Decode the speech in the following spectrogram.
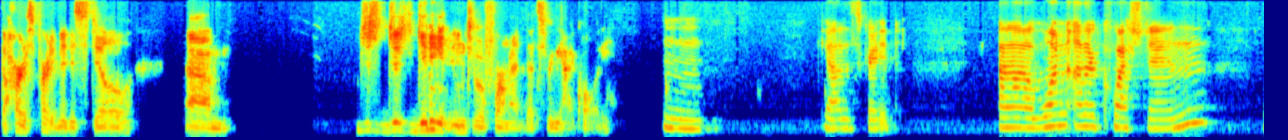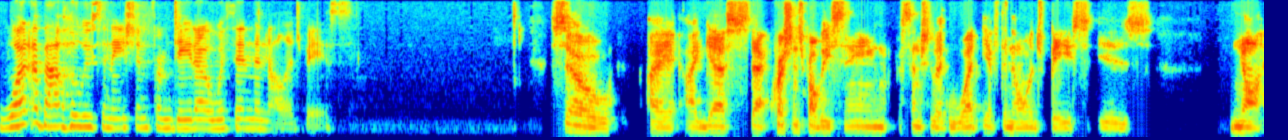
the hardest part of it is still um, just just getting it into a format that's really high quality Hmm. Yeah, that's great. Uh, one other question. What about hallucination from data within the knowledge base? So I I guess that question is probably saying essentially like what if the knowledge base is not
